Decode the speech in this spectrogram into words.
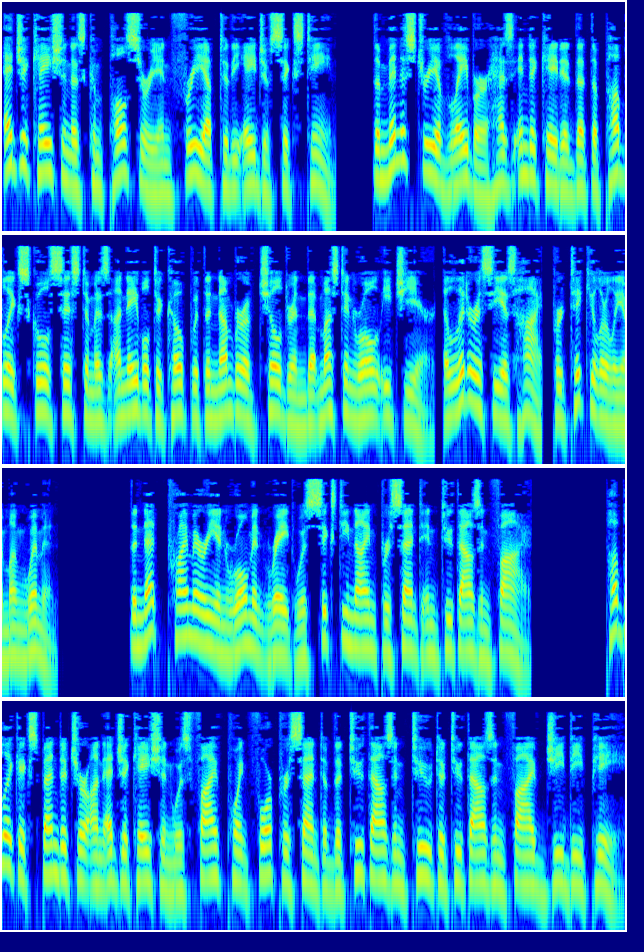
Education is compulsory and free up to the age of 16. The Ministry of Labour has indicated that the public school system is unable to cope with the number of children that must enroll each year. Illiteracy is high, particularly among women. The net primary enrollment rate was 69% in 2005. Public expenditure on education was 5.4% of the 2002–2005 GDP.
